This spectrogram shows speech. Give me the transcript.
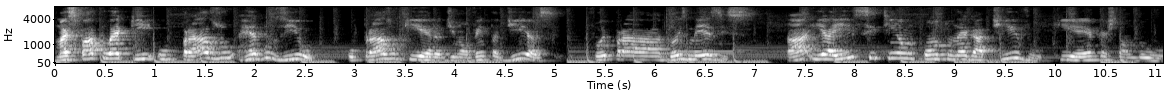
mas fato é que o prazo reduziu o prazo que era de 90 dias foi para dois meses. Tá? E aí, se tinha um ponto negativo, que é a questão do,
